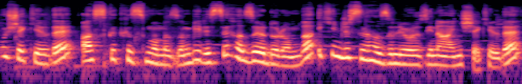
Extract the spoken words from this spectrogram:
Bu şekilde askı kısmımızın birisi hazır durumda. İkincisini hazırlıyoruz yine aynı şekilde.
